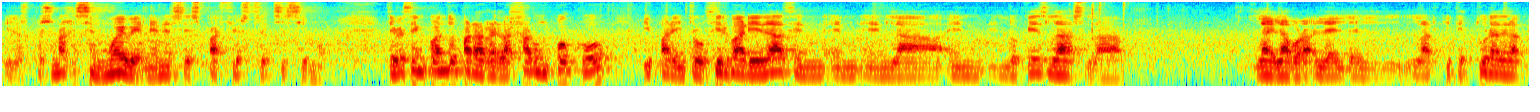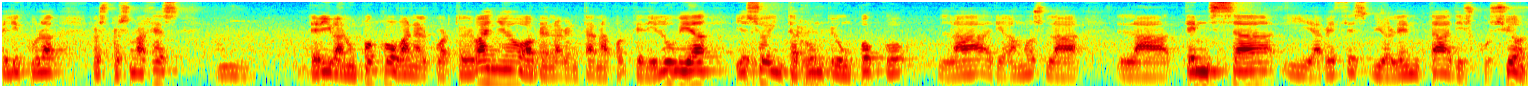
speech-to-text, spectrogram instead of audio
y los personajes se mueven en ese espacio estrechísimo. De vez en cuando para relajar un poco y para introducir variedad en, lo que es la, la, arquitectura de la película, los personajes mm, derivan un poco, van al cuarto de baño abren la ventana porque diluvia y eso interrumpe un poco la, digamos, la tensa y a veces violenta discusión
